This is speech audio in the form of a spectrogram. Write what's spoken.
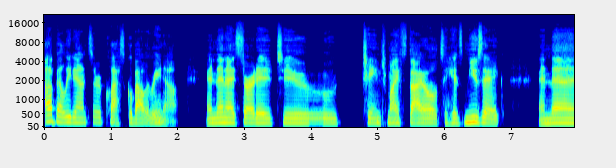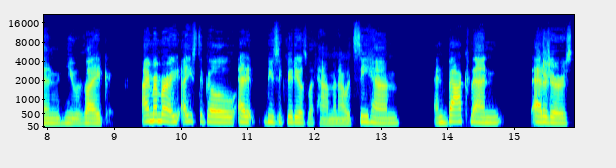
a belly dancer, classical ballerina. And then I started to change my style to his music. And then he was like, I remember I, I used to go edit music videos with him and I would see him. And back then, editors,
